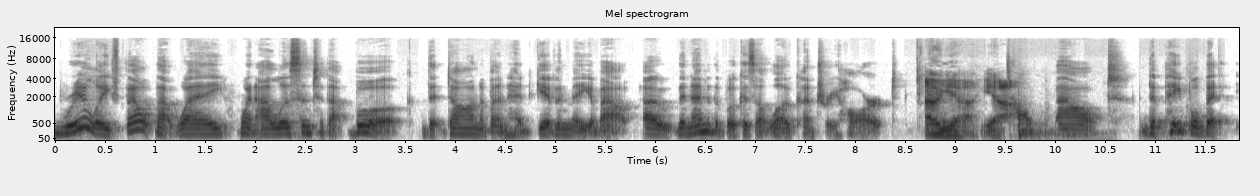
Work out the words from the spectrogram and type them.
really felt that way when I listened to that book that Donovan had given me about, oh, the name of the book is A Low Country Heart. Oh yeah, yeah. talk about the people that,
